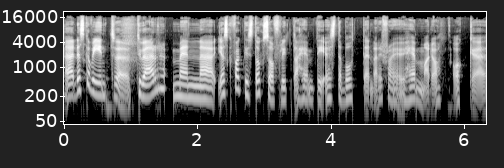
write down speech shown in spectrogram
Eh, det ska vi inte, tyvärr. Men eh, jag ska faktiskt också flytta hem till Österbotten. Därifrån jag är ju hemma då. Och eh,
